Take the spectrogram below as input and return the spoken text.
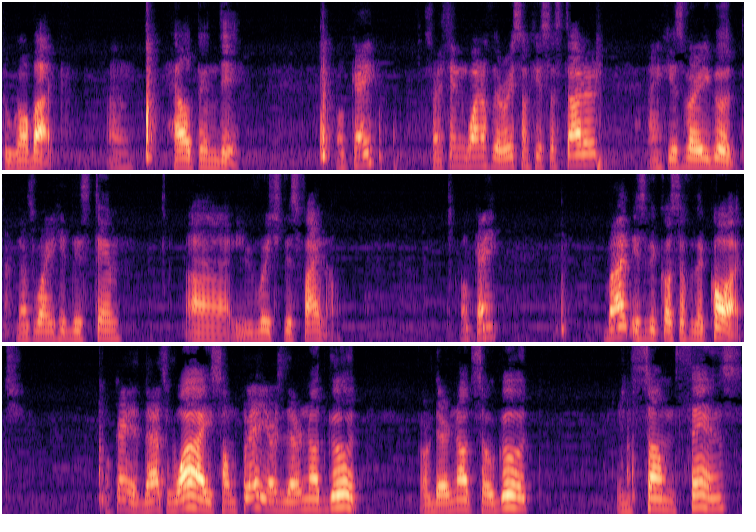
to go back and help in D. Okay, so I think one of the reasons he's a starter and he's very good. That's why he, this team uh, reached this final. Okay, but it's because of the coach. Okay, that's why some players they're not good or they're not so good in some things,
